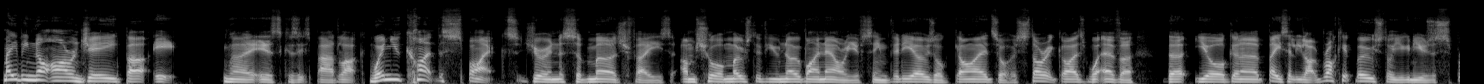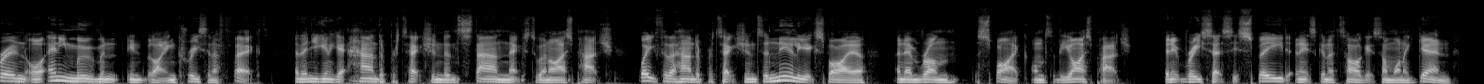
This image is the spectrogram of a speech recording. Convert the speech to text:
maybe not RNG, but it well, it is because it's bad luck. When you kite the spikes during the submerge phase, I'm sure most of you know by now, or you've seen videos or guides or historic guides, whatever, that you're to basically like rocket boost or you're to use a sprint or any movement in like increase in effect. And then you're to get hand of protection and stand next to an ice patch, wait for the hand of protection to nearly expire, and then run the spike onto the ice patch. Then it resets its speed and it's to target someone again.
